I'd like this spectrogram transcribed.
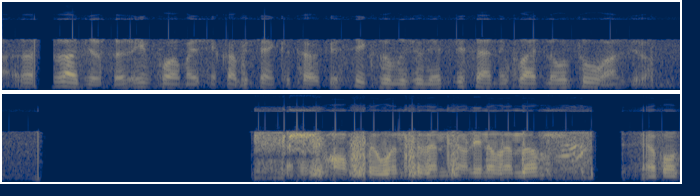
Uh, Roger, sir. Information copy. Thank you, Turkish 6 Zulu Juliet. Descending flight level 210. France 17 Charlie November. Air France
